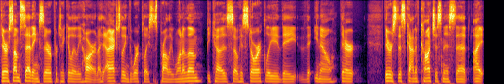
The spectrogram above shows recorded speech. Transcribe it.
there are some settings that are particularly hard I, I actually think the workplace is probably one of them because so historically they, they you know there there's this kind of consciousness that I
